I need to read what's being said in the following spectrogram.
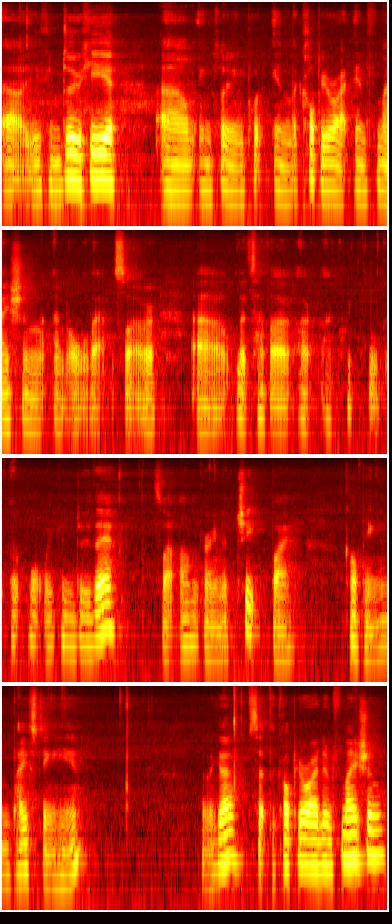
uh, you can do here, um, including put in the copyright information and all that. So uh, let's have a, a, a, quick look at what we can do there. So I'm going to cheat by copying and pasting here. There we go, set the copyright information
